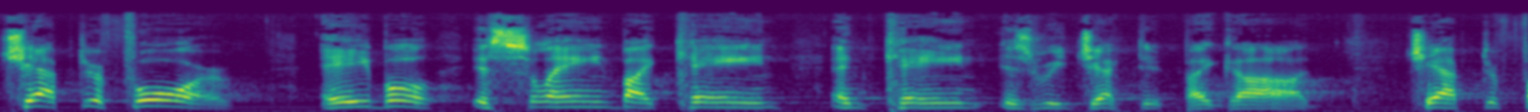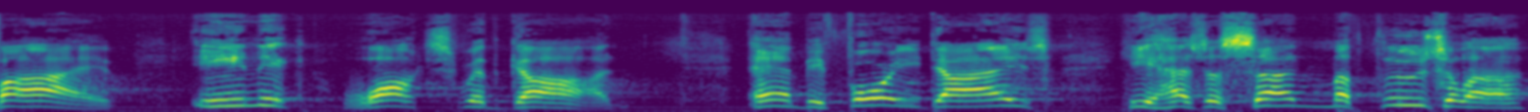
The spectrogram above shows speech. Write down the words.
Chapter 4, Abel is slain by Cain and Cain is rejected by God. Chapter 5, Enoch walks with God. And before he dies, he has a son, Methuselah,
